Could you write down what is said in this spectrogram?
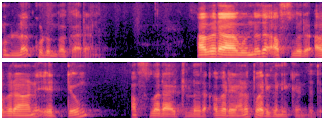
ഉള്ള കുടുംബക്കാരാണ്. അവരാകുന്നത് അഫ്ലുർ അവരാണ് ഏറ്റവും അഫ്ലുറായിട്ടുള്ളവർ അവരെയാണ് പരിഗണിക്കേണ്ടത്.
